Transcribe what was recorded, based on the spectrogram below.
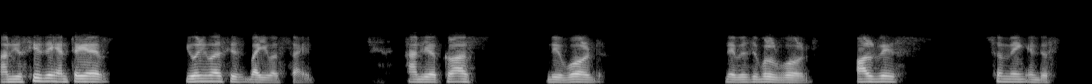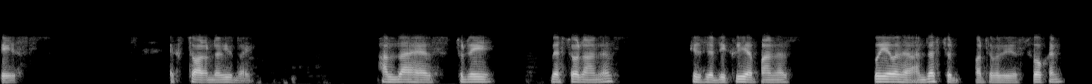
And you see the entire universe is by your side, and you cross the world, the visible world, always swimming in the space. Extraordinary life. Allah has today bestowed on us is a decree upon us. Whoever has understood whatever He has spoken,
